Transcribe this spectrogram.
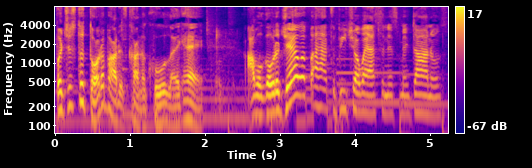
but just the thought about it is kind of cool. Like, hey, I will go to jail if I had to beat your ass in this McDonald's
